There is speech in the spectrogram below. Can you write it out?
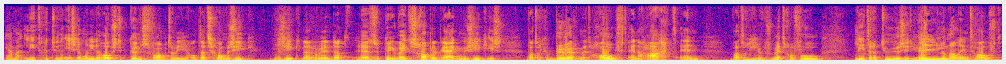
Ja, maar literatuur is helemaal niet de hoogste kunstvorm ter wereld. Dat is gewoon muziek. Muziek, dan dat hè, kun je wetenschappelijk bereiken. Muziek is wat er gebeurt met hoofd en hart en wat er ge- met gevoel. Literatuur zit helemaal in het hoofd.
